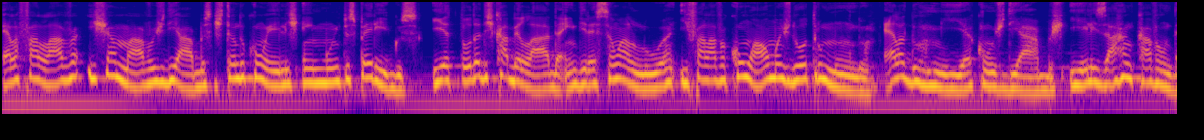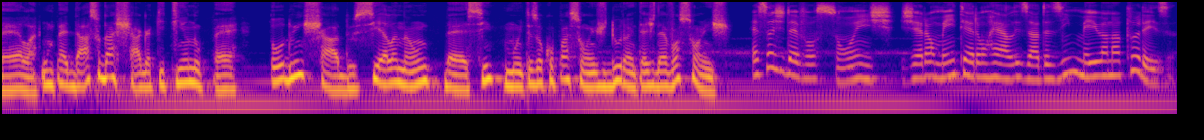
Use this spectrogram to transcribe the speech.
ela falava e chamava os diabos, estando com eles em muitos perigos. Ia toda descabelada em direção à lua e falava com almas do outro mundo. Ela dormia com os diabos e eles arrancavam dela um pedaço da chaga que tinha no pé todo inchado se ela não desse muitas ocupações durante as devoções. Essas devoções geralmente eram realizadas em meio à natureza.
